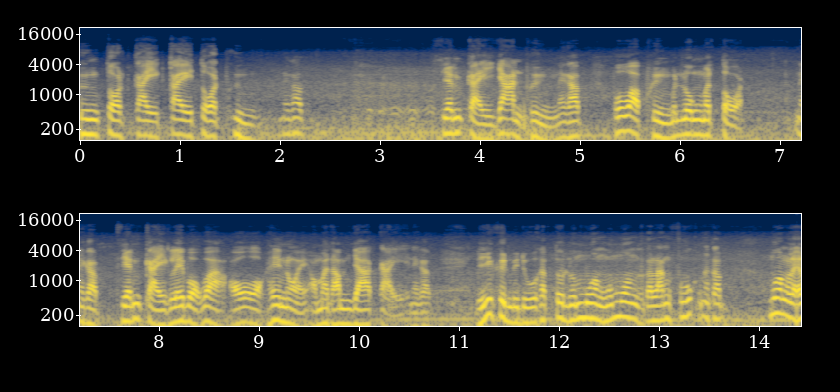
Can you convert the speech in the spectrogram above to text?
พึ่งตอดไก่ไก่ตอดพึ่งนะครับเซียนไก่ย่านพึ่งนะครับ เพราะว่าพึ่งมันลงมาตอดนะครับเซียนไก่เลยบอกว่าเอาออกให้หน่อยเอามาทำยาไก่นะครับ เดี๋ยวจะขึ้นไปดูครับต้นมะม่วงมะม่วงกำลังฟุกนะครับม่วงอะไร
